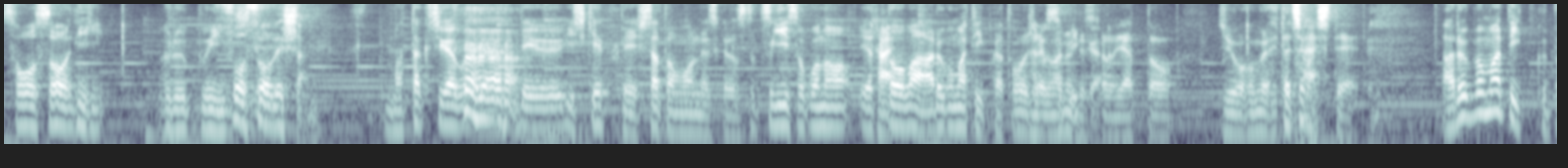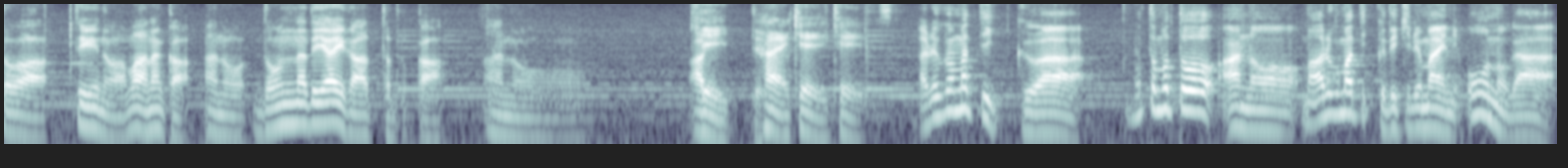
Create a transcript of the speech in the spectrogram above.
早々にグループインして。そうそうでしたね全く違うことをやるっていう意思決定したと思うんですけど 次そこのやっと、はい。まあアルゴマティックが登場するんですけどやっと15分ぐらい経ちまして、アルゴマティックとはっていうのはまあなんかあのどんな出会いがあったとかあのあ経緯ってはい経緯経緯。ですアルゴマティックはもともとあの、まあ、アルゴマティックできる前に大野が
